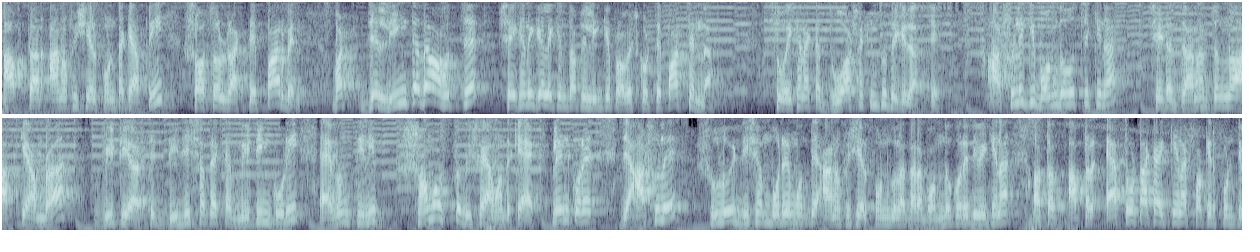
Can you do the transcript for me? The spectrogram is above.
আপনার আনঅফিসিয়াল ফোনটাকে আপনি সচল রাখতে পারবেন। বাট যে লিঙ্কটা দেওয়া হচ্ছে, সেখানে গেলে কিন্তু আপনি লিঙ্কে প্রবেশ করতে পারছেন না। সো এখানে একটা দুয়াশা কিন্তু থেকে যাচ্ছে। আসলে কি বন্ধ হচ্ছে কিনা? সেটা জানার জন্য আজকে আমরা ভিটিআরসি ডিজির সাথে একটা মিটিং করি এবং তিনি সমস্ত বিষয় আমাদেরকে এক্সপ্লেন করে যে আসলে ষোলোই ডিসেম্বরের মধ্যে আনঅফিসিয়াল ফোনগুলো তারা বন্ধ করে দিবে কিনা, অর্থাৎ আপনার এত টাকায় কেনা শখের ফোনটি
